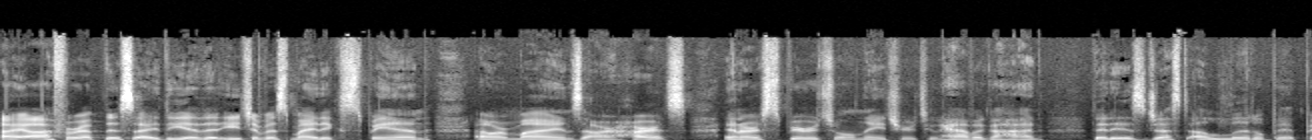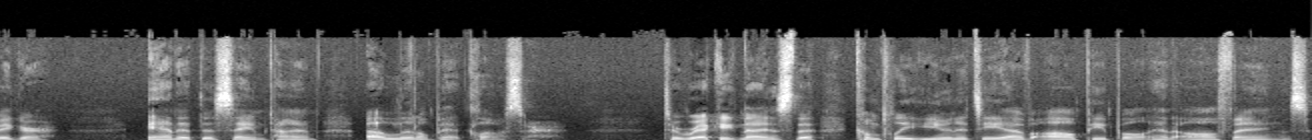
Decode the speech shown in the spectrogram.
I offer up this idea that each of us might expand our minds, our hearts, and our spiritual nature to have a God that is just a little bit bigger and at the same time a little bit closer to recognize the complete unity of all people and all things,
